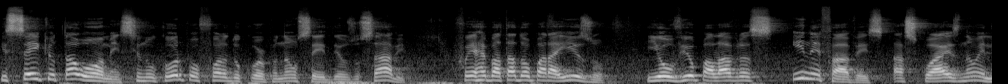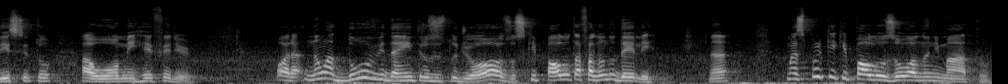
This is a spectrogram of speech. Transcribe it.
E sei que o tal homem, se no corpo ou fora do corpo, não sei, Deus o sabe, foi arrebatado ao paraíso e ouviu palavras inefáveis, as quais não é lícito ao homem referir. Ora, não há dúvida entre os estudiosos que Paulo está falando dele. Né? Mas por que, que Paulo usou o anonimato?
